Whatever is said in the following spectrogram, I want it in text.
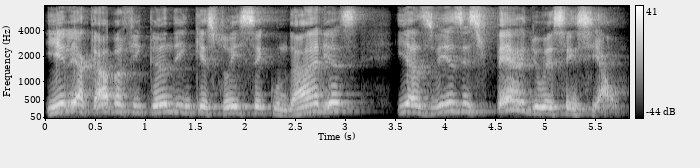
E ele acaba ficando em questões secundárias e às vezes perde o essencial.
